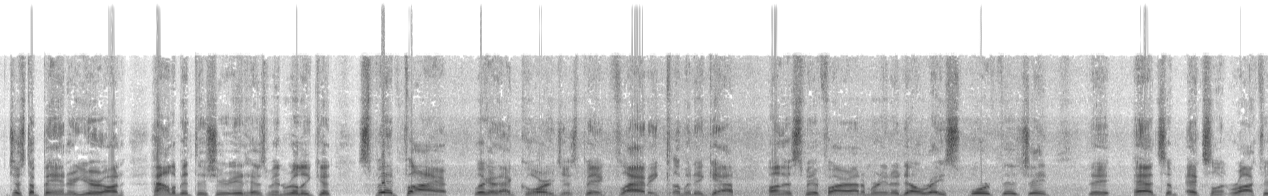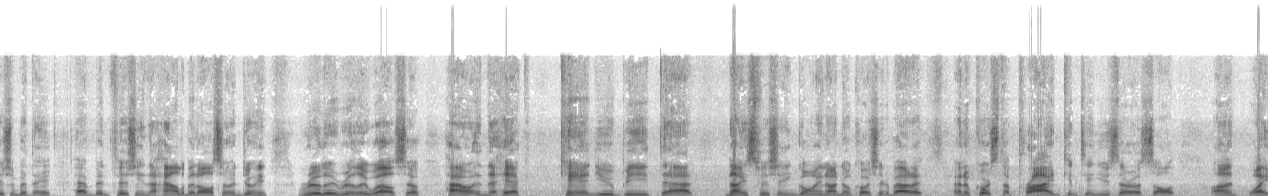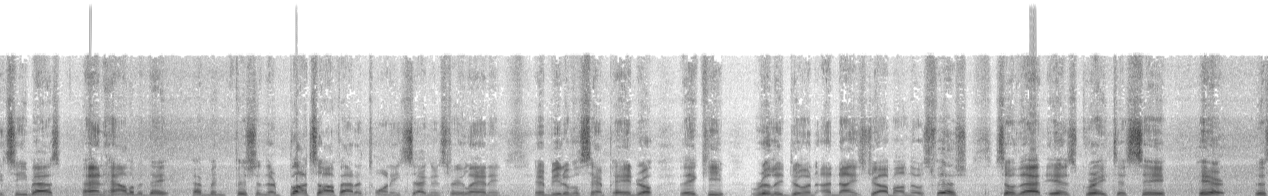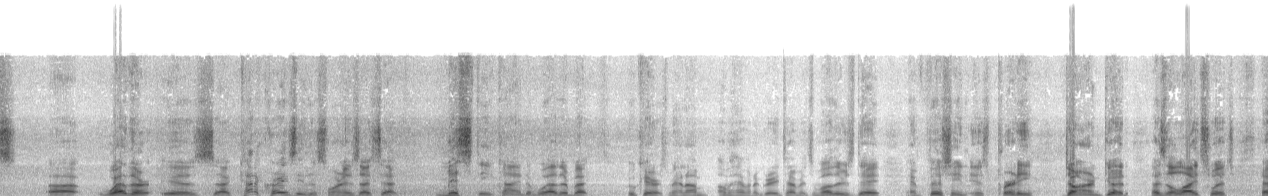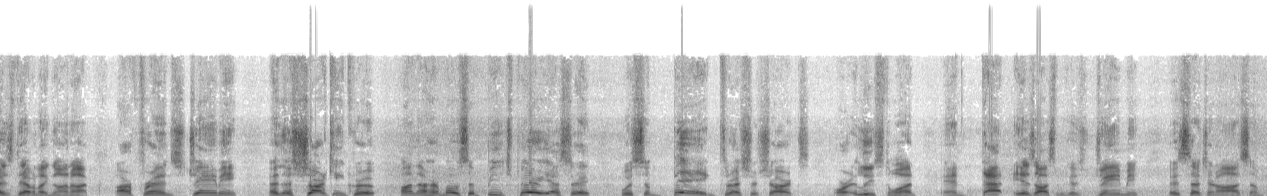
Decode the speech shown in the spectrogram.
Just a banner year on halibut this year. It has been really good. Spitfire. Look at that gorgeous big flatty coming to gap on the Spitfire out of Marina Del Rey Sport Fishing. They had some excellent rock fishing, but they have been fishing the halibut also and doing really, really well. So, how in the heck can you beat that? Nice fishing going on, no question about it. And of course, the Pride continues their assault on white sea bass and halibut. They have been fishing their butts off out of 22nd Street Landing in beautiful San Pedro. They keep really doing a nice job on those fish. So that is great to see here. This uh, weather is uh, kind of crazy this morning, as I said. Misty kind of weather, but who cares, man? I'm, I'm having a great time. It's Mother's Day, and fishing is pretty darn good as the light switch has definitely gone on. Our friends Jamie and the sharking crew on the Hermosa Beach Pier yesterday with some big thresher sharks, or at least one, and that is awesome because Jamie is such an awesome,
